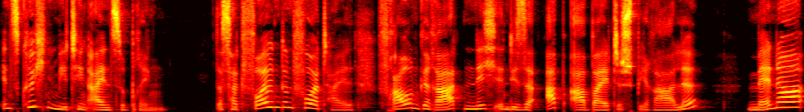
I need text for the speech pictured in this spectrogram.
ins Küchenmeeting einzubringen. Das hat folgenden Vorteil. Frauen geraten nicht in diese Abarbeitespirale. Männer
